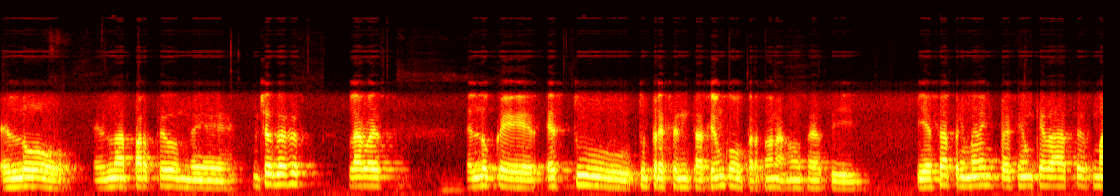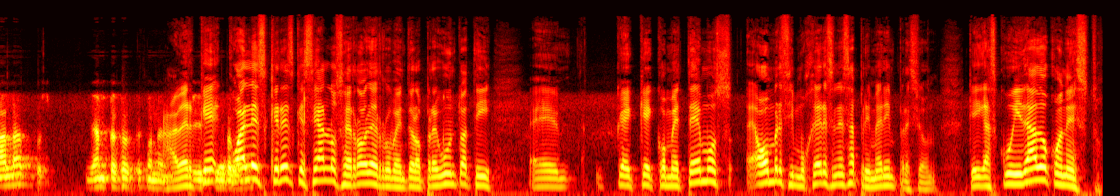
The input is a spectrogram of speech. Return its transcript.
es lo es la parte donde muchas veces claro es es lo que es tu, tu presentación como persona no o sea si si esa primera impresión que das es mala pues ya empezaste con el a ver qué cuáles crees que sean los errores Rubén te lo pregunto a ti eh, que, que cometemos hombres y mujeres en esa primera impresión que digas cuidado con esto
